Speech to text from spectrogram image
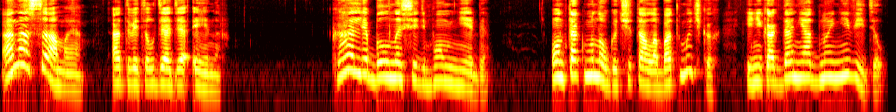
«Она самая», — ответил дядя Эйнер. Калли был на седьмом небе. Он так много читал об отмычках и никогда ни одной не видел.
